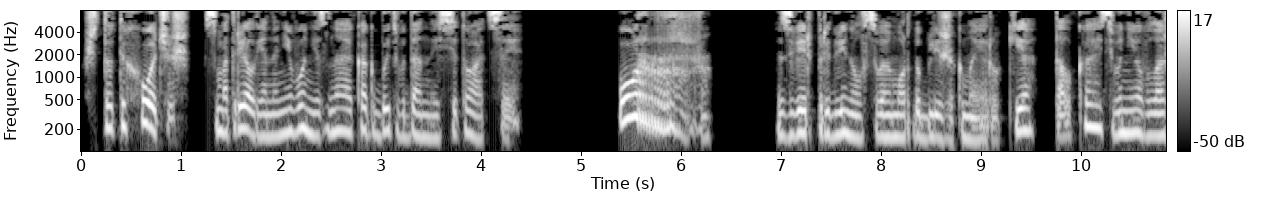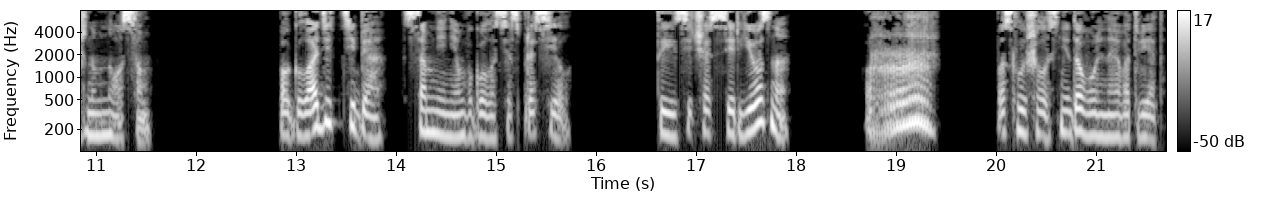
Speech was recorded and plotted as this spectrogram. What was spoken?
«Что ты хочешь?» — смотрел я на него, не зная, как быть в данной ситуации. «Урррр!» Зверь придвинул свою морду ближе к моей руке, толкаясь в нее влажным носом. «Погладить тебя?» — с сомнением в голосе спросил. «Ты сейчас серьезно?» «Рррр!» — послышалось недовольное в ответ.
